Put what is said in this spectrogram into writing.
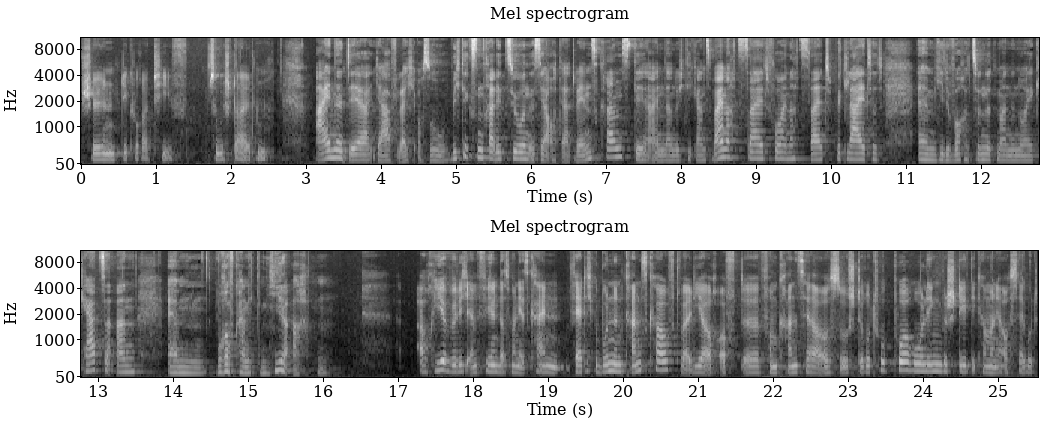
schön dekorativ zu gestalten. Eine der ja vielleicht auch so wichtigsten Traditionen ist ja auch der Adventskranz, der einen dann durch die ganze Weihnachtszeit, Vorweihnachtszeit begleitet. Ähm, jede Woche zündet man eine neue Kerze an. Ähm, worauf kann ich denn hier achten? Auch hier würde ich empfehlen, dass man jetzt keinen fertig gebundenen Kranz kauft, weil die ja auch oft äh, vom Kranz her aus so Styroporrohlingen besteht. Die kann man ja auch sehr gut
